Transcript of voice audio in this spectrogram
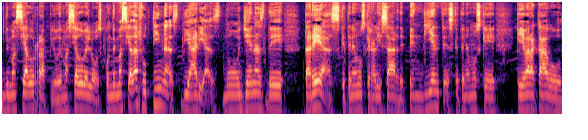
demasiado rápido, demasiado veloz, con demasiadas rutinas diarias, no llenas de tareas que tenemos que realizar, de pendientes que tenemos que, llevar a cabo,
